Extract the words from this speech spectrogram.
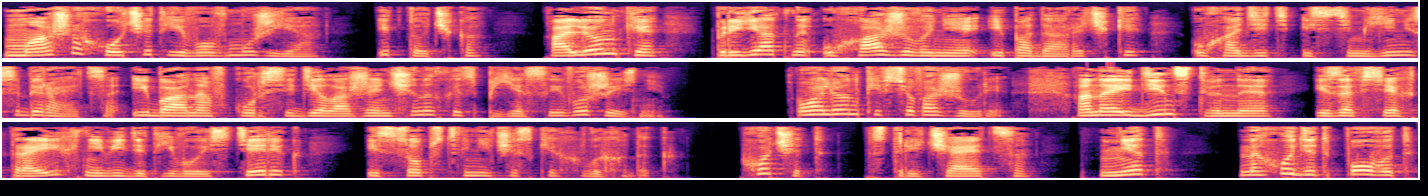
Маша хочет его в мужья, и точка. Аленке приятны ухаживания и подарочки, уходить из семьи не собирается, ибо она в курсе дел о женщинах из пьесы его жизни. У Аленки все в ажуре. Она единственная изо всех троих не видит его истерик и собственнических выходок. Хочет – встречается, нет – находит повод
